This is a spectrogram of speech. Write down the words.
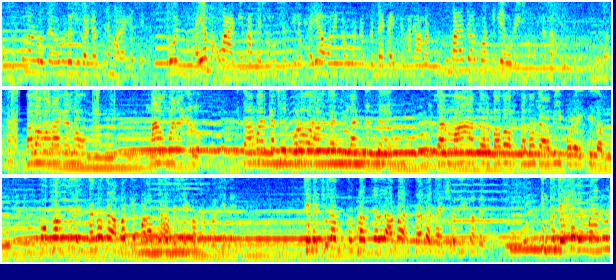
বছর পনেরো রোজে হলো লিভার ক্যান্সারে মারা গেছে। তো ওই ভাইয়া ও আগে মাথায় সমস্যা ছিল। ভাইয়া অনেক ডক্টর ডক্টর দেখাইছে। মানে আমার কুকু মারা যাওয়ার পর থেকে ওর এই সমস্যাটা হয়েছে। হ্যাঁ বাবা মারা গেল, মাও মারা গেল। কিন্তু আমার কাছে বড় আশ্চর্য লাগতেছে তার মা, তার বাবার জানাজা আমি পড়াইছিলাম। জানাজা আমাকে পড়াতে হবে, সে কথা বুঝিনি জেনেছিলাম আমার জানাজায় হবে। কিন্তু যেখানে মানুষ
